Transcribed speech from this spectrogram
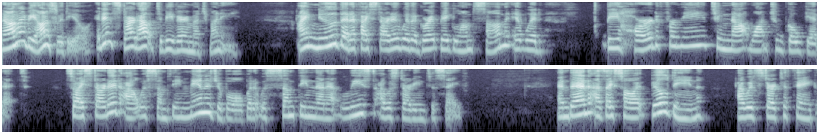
Now, I'm going to be honest with you, it didn't start out to be very much money. I knew that if I started with a great big lump sum, it would be hard for me to not want to go get it. So I started out with something manageable, but it was something that at least I was starting to save. And then as I saw it building, I would start to think,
